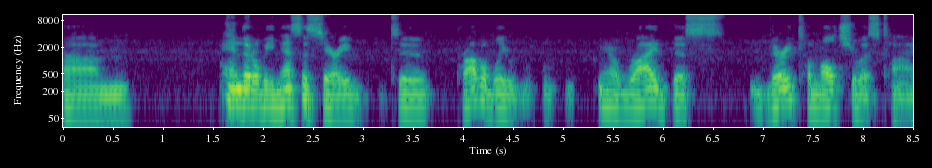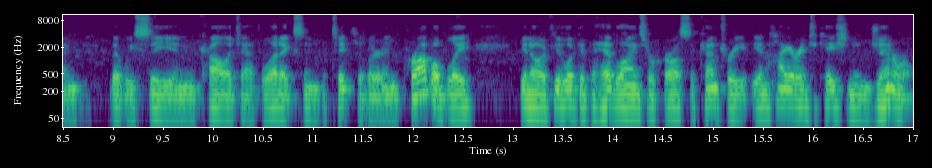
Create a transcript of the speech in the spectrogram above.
um, and that'll be necessary to probably, you know, ride this very tumultuous time that we see in college athletics in particular, and probably, you know, if you look at the headlines across the country in higher education in general,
